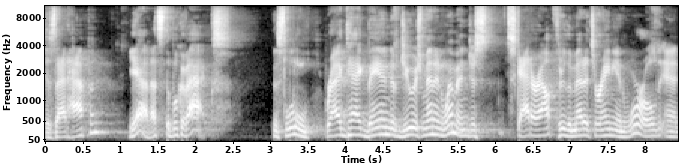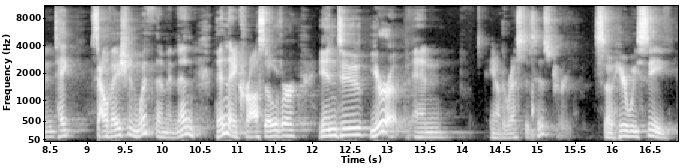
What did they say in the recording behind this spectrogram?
Does that happen? Yeah, that's the book of Acts. This little ragtag band of Jewish men and women just scatter out through the Mediterranean world and take salvation with them. And then, then they cross over into Europe and, you know, the rest is history. So here we see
